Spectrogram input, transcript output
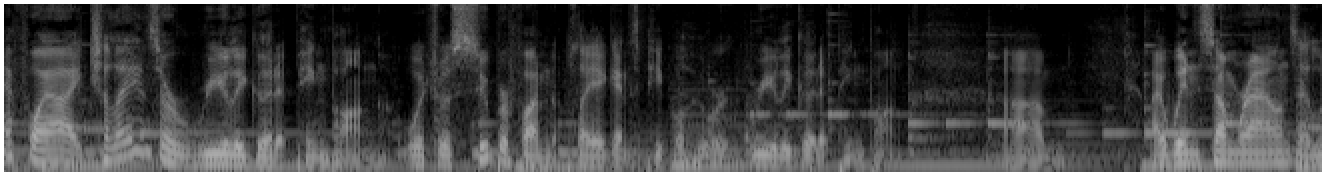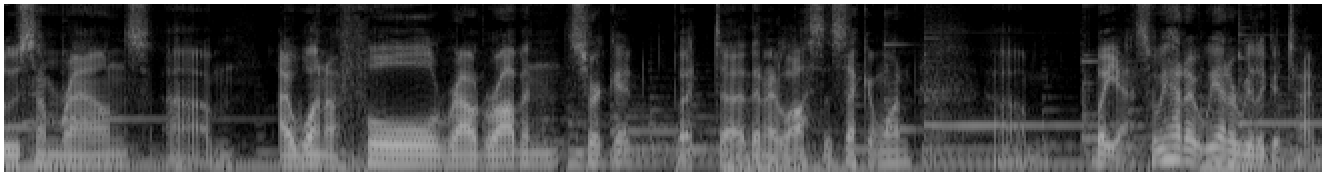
fyi chileans are really good at ping pong which was super fun to play against people who were really good at ping pong. Um, i win some rounds i lose some rounds. Um, i won a full round robin circuit but uh, then i lost the second one. Um, but yeah, so we had a we had a really good time.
